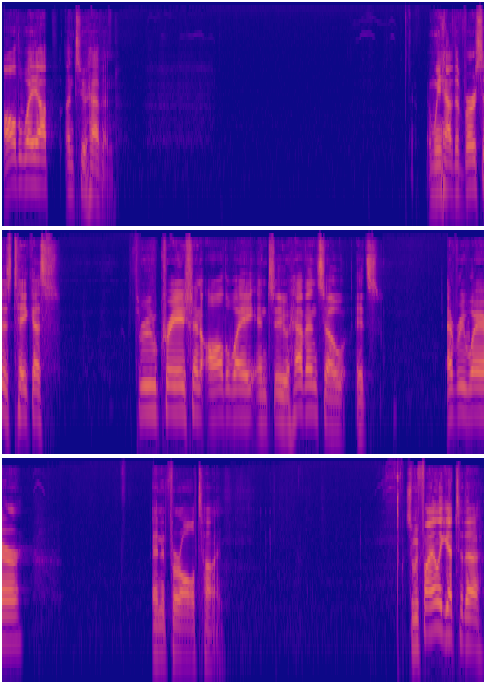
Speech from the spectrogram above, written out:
all the way up unto heaven. And we have the verses take us through creation all the way into heaven, so it's everywhere and for all time. So we finally get to the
